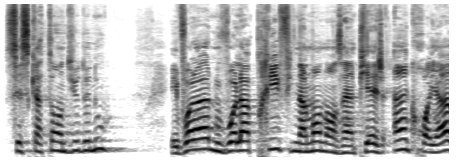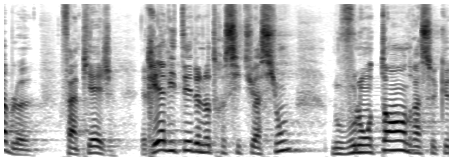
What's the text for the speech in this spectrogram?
C'est ce qu'attend Dieu de nous. Et voilà, nous voilà pris finalement dans un piège incroyable, enfin piège, réalité de notre situation. Nous voulons tendre à ce que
